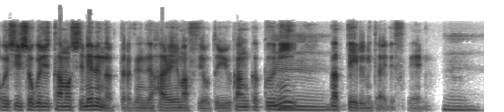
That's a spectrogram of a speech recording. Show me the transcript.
美味しい食事楽しめるんだったら全然払いますよという感覚にうん。なっているみたいですね。うん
